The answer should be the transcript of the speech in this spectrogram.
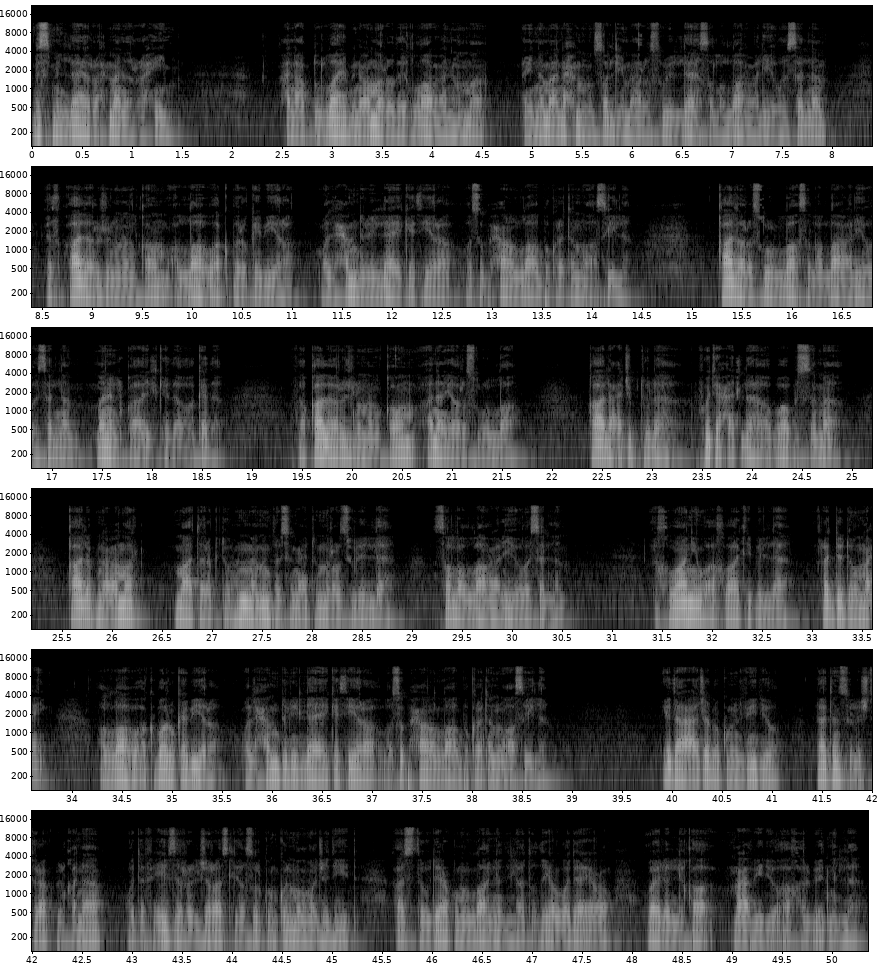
بسم الله الرحمن الرحيم. عن عبد الله بن عمر رضي الله عنهما بينما نحن نصلي مع رسول الله صلى الله عليه وسلم إذ قال رجل من القوم الله أكبر كبيرا والحمد لله كثيرا وسبحان الله بكرة وأصيلا. قال رسول الله صلى الله عليه وسلم من القائل كذا وكذا؟ فقال رجل من القوم أنا يا رسول الله. قال عجبت لها فتحت لها أبواب السماء. قال ابن عمر ما تركتهن منذ سمعت من رسول الله. صلى الله عليه وسلم. إخواني وأخواتي بالله رددوا معي. الله أكبر كبيرا والحمد لله كثيرا وسبحان الله بكرة وأصيلا. إذا أعجبكم الفيديو لا تنسوا الاشتراك بالقناة وتفعيل زر الجرس ليصلكم كل ما هو جديد. أستودعكم الله الذي لا تضيع ودائعه وإلى اللقاء مع فيديو آخر بإذن الله.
